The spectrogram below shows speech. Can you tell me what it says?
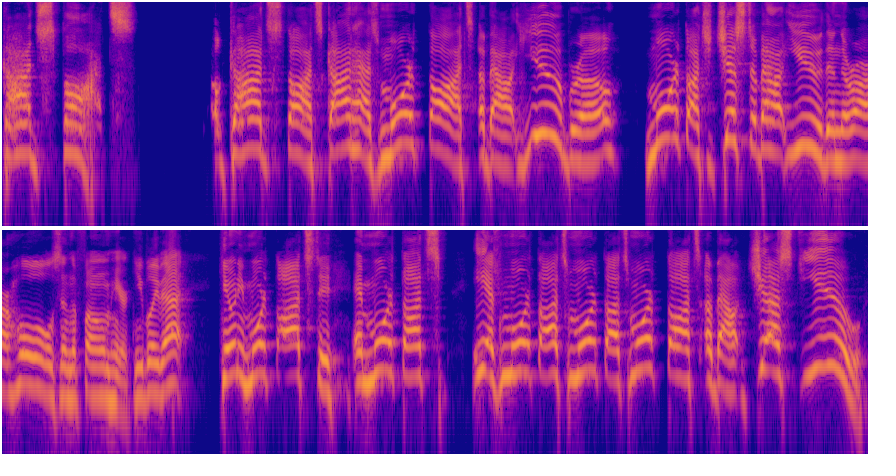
God's thoughts. Oh, God's thoughts. God has more thoughts about you, bro. More thoughts just about you than there are holes in the foam here. Can you believe that? He only more thoughts to, and more thoughts. He has more thoughts, more thoughts, more thoughts about just you.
